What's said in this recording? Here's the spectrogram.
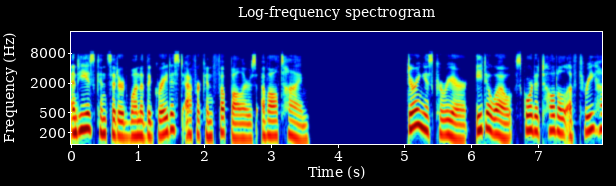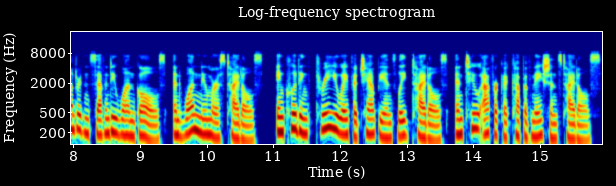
and he is considered one of the greatest African footballers of all time. During his career, Eto'o scored a total of 371 goals and won numerous titles, including three UEFA Champions League titles and two Africa Cup of Nations titles.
